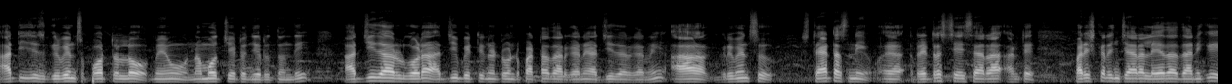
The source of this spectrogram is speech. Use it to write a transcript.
ఆర్టీజీఎస్ గ్రివెన్స్ పోర్టల్లో మేము నమోదు చేయడం జరుగుతుంది. అర్జీదారులు కూడా అర్జీ పెట్టినటువంటి పట్టాదారు కానీ అర్జీదారు కానీ ఆ గ్రివెన్స్ స్టేటస్ని రిడ్రెస్ చేశారా అంటే పరిష్కరించారా లేదా దానికి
